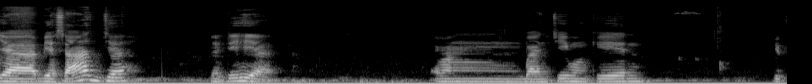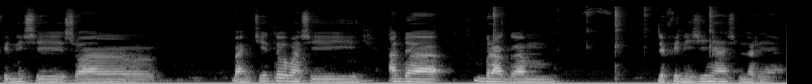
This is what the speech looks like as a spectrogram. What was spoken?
Ya biasa aja. Jadi ya emang banci mungkin. Definisi soal banci itu masih ada beragam definisinya sebenarnya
